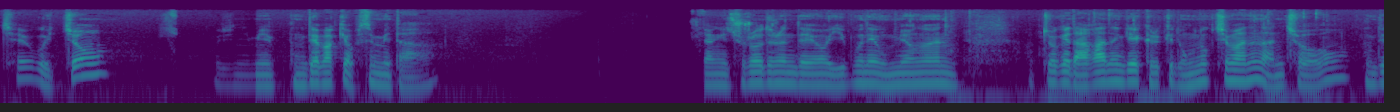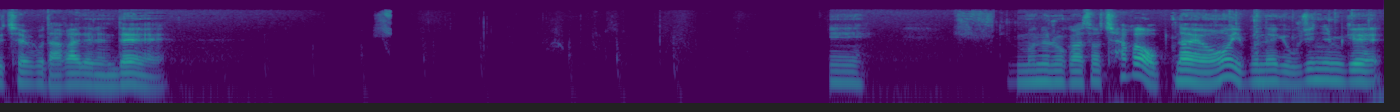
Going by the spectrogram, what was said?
채우고 있죠. 우지님이 붕대밖에 없습니다. 장이 줄어드는데요. 이분의 운명은 앞쪽에 나가는 게 그렇게 녹록지만은 않죠. 붕대 채우고 나가야 되는데 이 뒷문으로 가서 차가 없나요? 이분에게 우지님께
